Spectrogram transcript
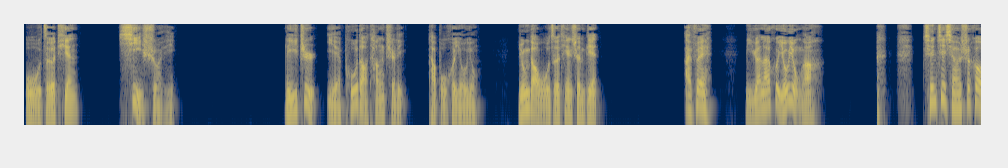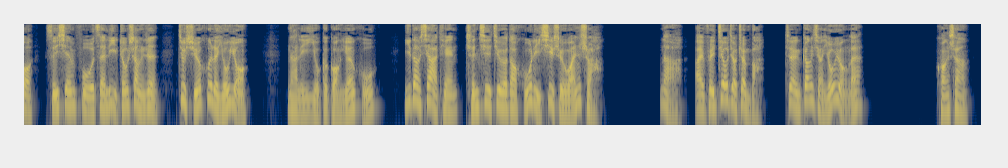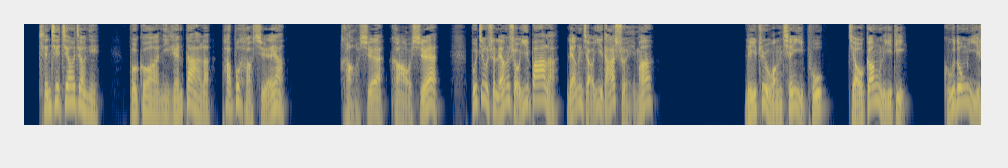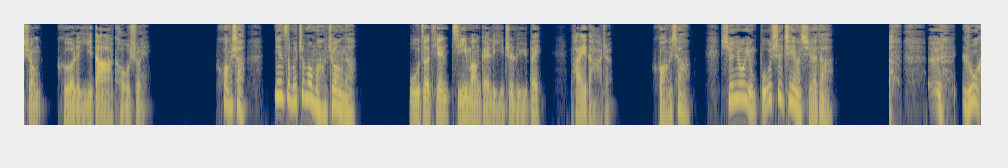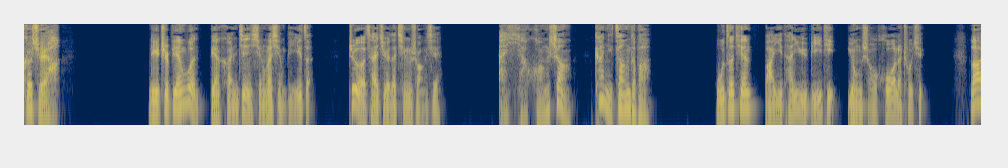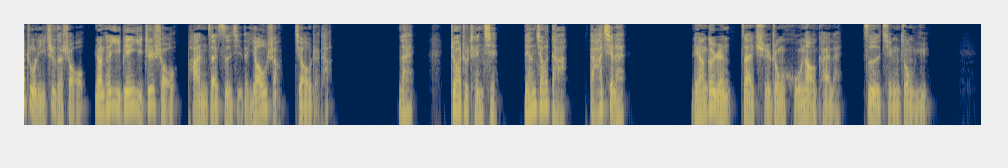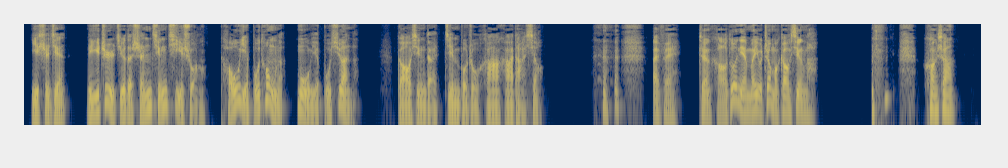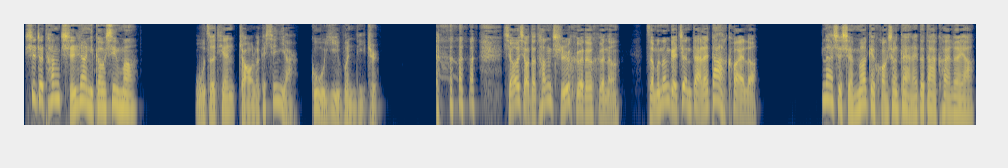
武则天戏水。李治也扑到汤池里，他不会游泳，拥到武则天身边。爱妃，你原来会游泳啊！臣妾小时候随先父在利州上任，就学会了游泳。那里有个广元湖，一到夏天，臣妾就要到湖里戏水玩耍。那爱妃教教朕吧，朕刚想游泳嘞。皇上，臣妾教教你。不过你人大了，怕不好学呀。好学，好学，不就是两手一扒拉，两脚一打水吗？李治往前一扑，脚刚离地，咕咚一声，喝了一大口水。皇上，您怎么这么莽撞呢？武则天急忙给李治捋背，拍打着。皇上，学游泳不是这样学的。呃，如何学呀？李治边问边狠劲擤了擤鼻子，这才觉得清爽些。哎呀，皇上，看你脏的吧！武则天把一滩玉鼻涕用手豁了出去，拉住李治的手，让他一边一只手攀在自己的腰上，教着他：“来，抓住臣妾，两脚打，打起来。”两个人在池中胡闹开来，自情纵欲。一时间，李治觉得神清气爽。头也不痛了，目也不眩了，高兴的禁不住哈哈大笑。爱妃，朕好多年没有这么高兴了。皇上，是这汤匙让你高兴吗？武则天找了个心眼儿，故意问李治：“ 小小的汤匙何德何能，怎么能给朕带来大快乐？那是什么给皇上带来的大快乐呀？”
